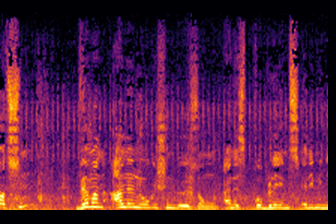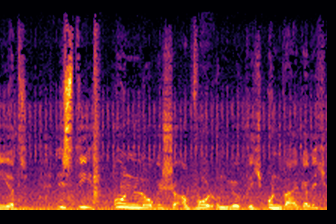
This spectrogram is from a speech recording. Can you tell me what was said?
Watson, wenn man alle logischen Lösungen eines Problems eliminiert, ist die unlogische, obwohl unmöglich, unweigerlich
